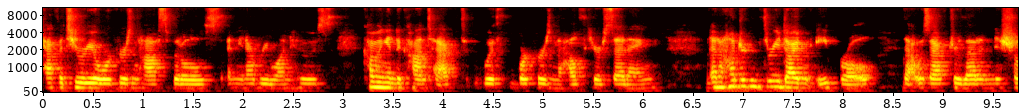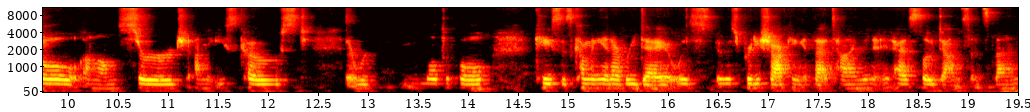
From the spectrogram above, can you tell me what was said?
cafeteria workers in hospitals. I mean, everyone who's coming into contact with workers in the healthcare setting and 103 died in April. That was after that initial um, surge on the East Coast. There were multiple cases coming in every day. It was it was pretty shocking at that time, and it has slowed down since then.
